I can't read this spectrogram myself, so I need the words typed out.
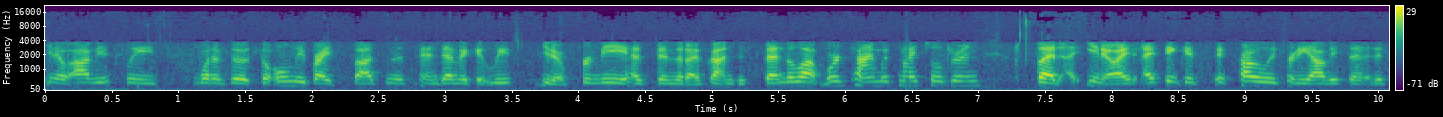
you know, obviously one of the the only bright spots in this pandemic, at least you know, for me, has been that I've gotten to spend a lot more time with my children. But you know, I, I think it's it's probably pretty obvious that it's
